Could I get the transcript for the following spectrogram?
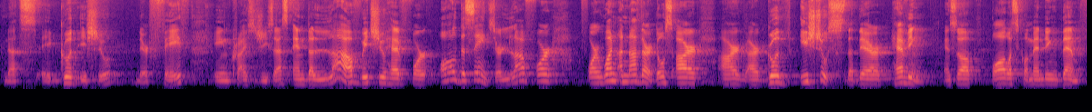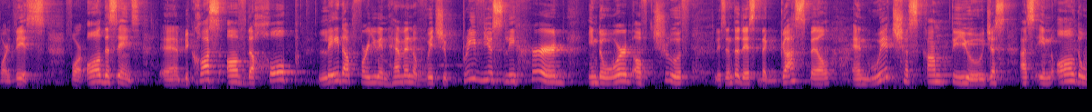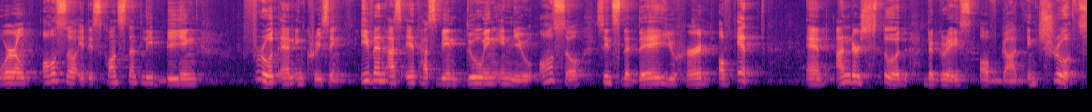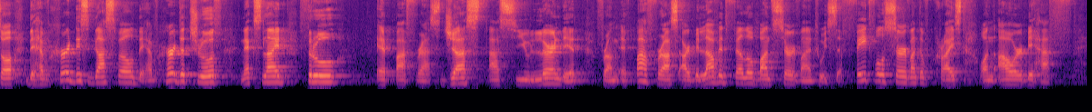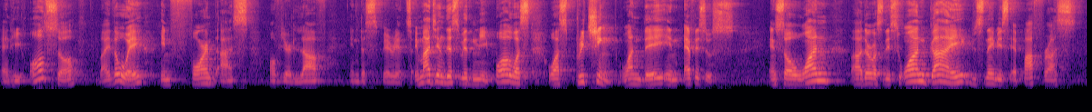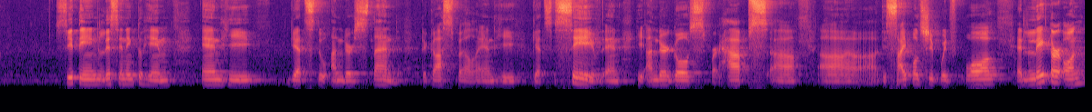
that's a good issue, their faith in Christ Jesus, and the love which you have for all the saints, your love for, for one another. Those are, are, are good issues that they're having. And so Paul was commending them for this, for all the saints. And because of the hope laid up for you in heaven, of which you previously heard in the word of truth, listen to this, the gospel, and which has come to you, just as in all the world, also it is constantly being fruit and increasing, even as it has been doing in you also since the day you heard of it and understood the grace of God in truth. So they have heard this gospel, they have heard the truth. Next slide, through Epaphras, just as you learned it from Epaphras, our beloved fellow bondservant, who is a faithful servant of Christ on our behalf. And he also, by the way, informed us of your love in the Spirit. So imagine this with me. Paul was, was preaching one day in Ephesus. And so one, uh, there was this one guy, whose name is Epaphras, sitting, listening to him, and he gets to understand the gospel and he gets saved and he undergoes perhaps uh, uh, discipleship with Paul. And later on,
